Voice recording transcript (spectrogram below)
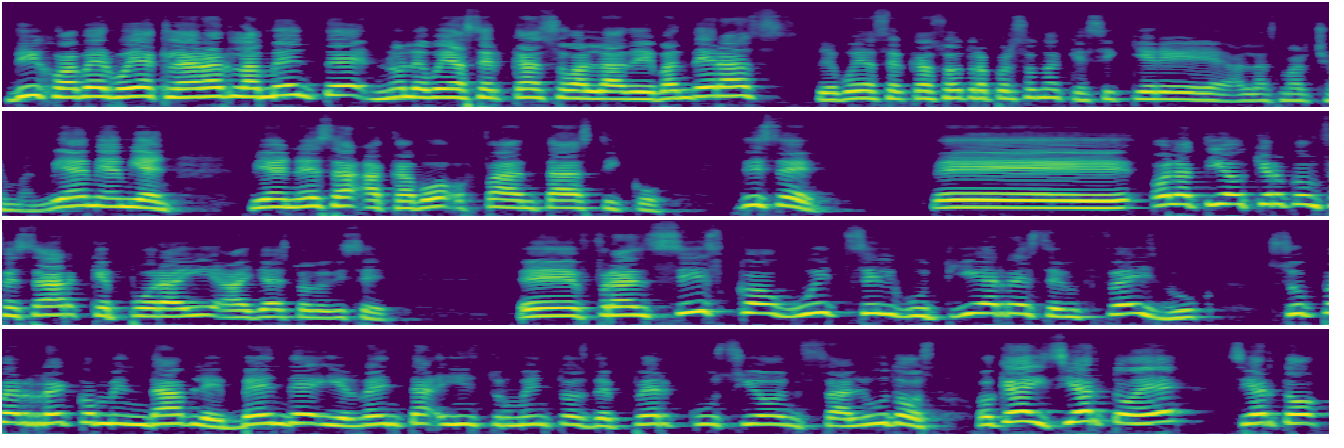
dijo, a ver, voy a aclarar la mente, no le voy a hacer caso a la de banderas, le voy a hacer caso a otra persona que sí quiere a las marching bands. Bien, bien, bien. Bien, esa acabó fantástico. Dice, eh, hola tío, quiero confesar que por ahí, ah, ya esto lo dice. Eh, Francisco Huitzil Gutiérrez en Facebook Súper recomendable. Vende y renta instrumentos de percusión. Saludos. Ok, cierto, ¿eh? Cierto.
